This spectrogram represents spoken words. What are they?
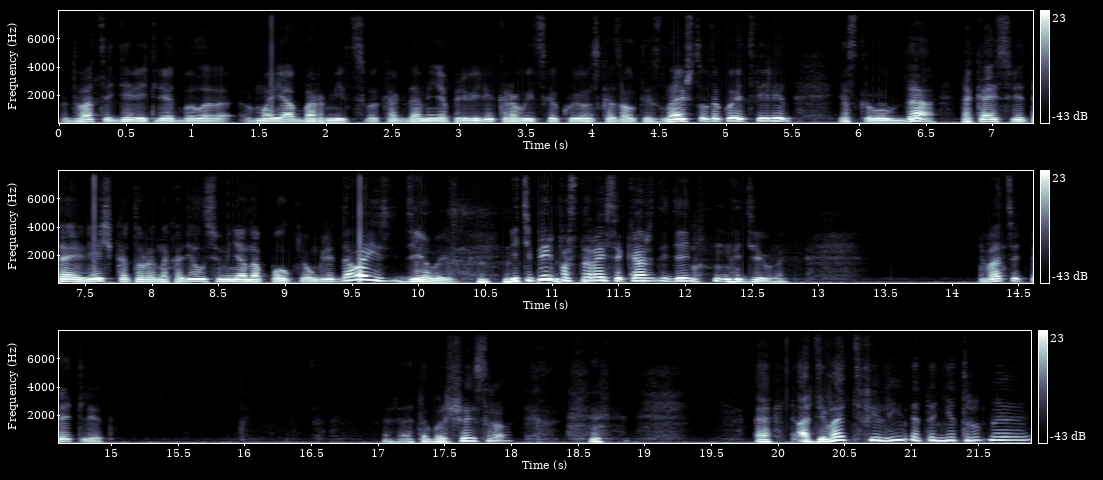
в 29 лет была моя бармитсва, когда меня привели к Равыцкаку, и он сказал, ты знаешь, что такое тфилин? Я сказал, да, такая святая вещь, которая находилась у меня на полке. Он говорит, давай сделаем. И теперь постарайся каждый день надевать. 25 лет. Это большой срок. Э, одевать филин это не трудное,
